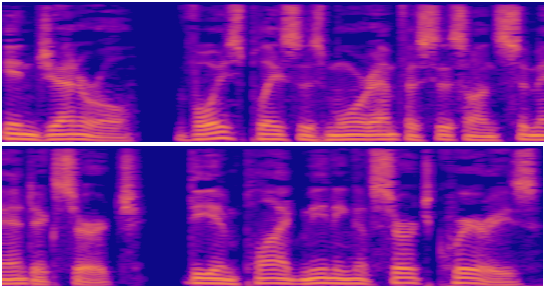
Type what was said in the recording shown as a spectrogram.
In general, voice places more emphasis on semantic search, the implied meaning of search queries,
